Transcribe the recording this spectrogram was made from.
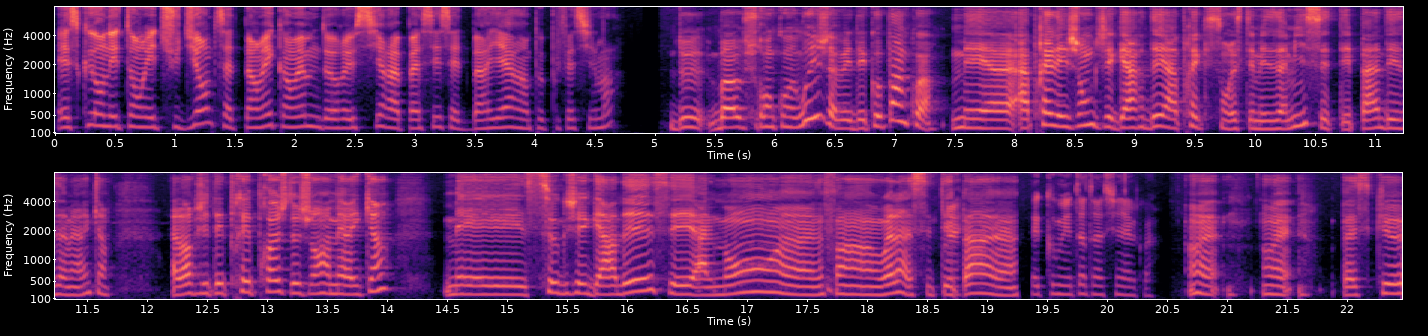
Est-ce qu'en étant étudiante, ça te permet quand même de réussir à passer cette barrière un peu plus facilement? De bah je rencontre oui j'avais des copains quoi. Mais euh, après les gens que j'ai gardés après qui sont restés mes amis c'était pas des américains. Alors que j'étais très proche de gens américains mais ceux que j'ai gardés c'est allemands euh, enfin voilà c'était pas euh, la communauté internationale quoi. Ouais ouais parce que,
